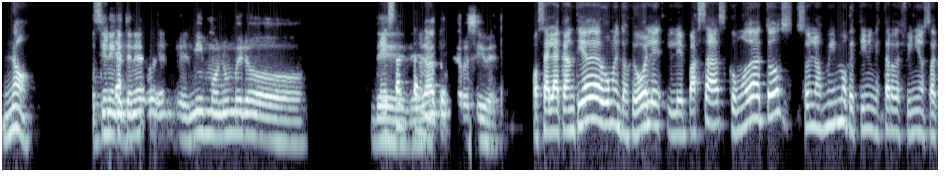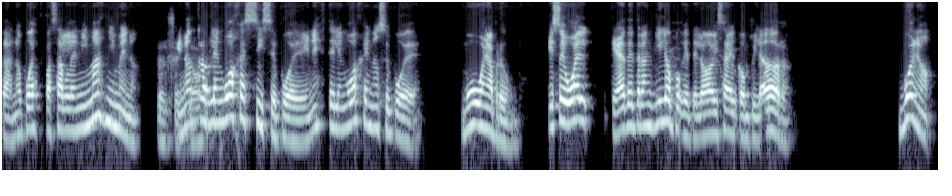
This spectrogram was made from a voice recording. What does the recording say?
No, tiene que tener el mismo número de, datos que recibe. O sea, la cantidad de argumentos que vos le, pasás como datos son los mismos que tienen que estar definidos acá. No puedes pasarle ni más ni menos. Perfecto. En otros lenguajes sí se puede, en este lenguaje no se puede. Muy buena pregunta. Eso igual, quédate tranquilo porque te lo va a avisar el compilador. Bueno,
